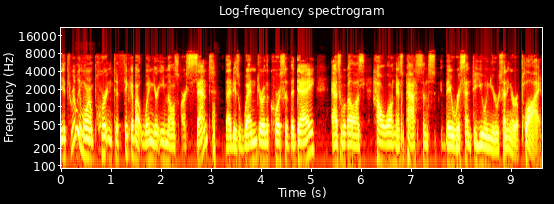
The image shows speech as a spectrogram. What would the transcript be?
it's really more important to think about when your emails are sent, that is, when during the course of the day, as well as how long has passed since they were sent to you and you were sending a reply.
